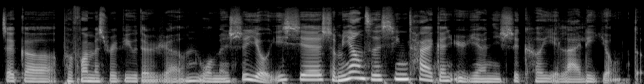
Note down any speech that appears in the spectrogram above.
这个 performance review 的人，我们是有一些什么样子的心态跟语言，你是可以来利用的。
